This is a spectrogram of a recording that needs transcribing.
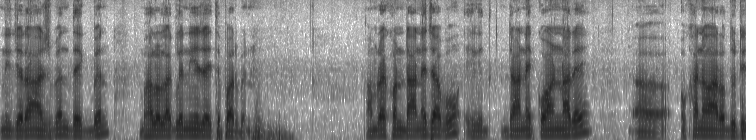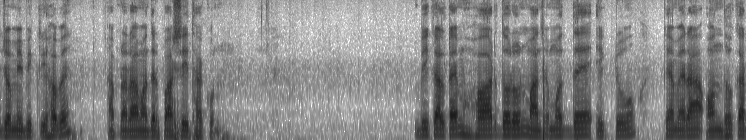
নিজেরা আসবেন, দেখবেন। ভালো লাগলে নিয়ে যাইতে পারবেন। আমরা এখন ডানে যাব ডানে কর্নারে ওখানেও আরও দুটি জমি বিক্রি হবে। আপনারা আমাদের পাশেই থাকুন। বিকাল টাইম হওয়ার দরুন মাঝে মধ্যে একটু ক্যামেরা অন্ধকার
